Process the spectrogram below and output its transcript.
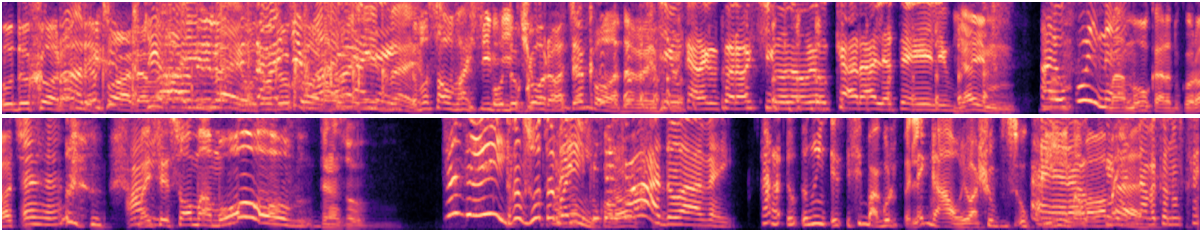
O do corote é foda, Que raiz, velho. O do, do corote. Raiz, gente. velho. Eu vou salvar esse O vídeo. do corote é foda, velho. Tinha um cara com corotinho na meu caralho até ele. E aí, Ah, eu fui, né? mamou o cara do corote? Aham. Ai, Mas você só mamou ou Transou. transou foi também? tipo intercalado lá, velho. Cara, eu, eu não, esse bagulho é legal. Eu acho o clima, Era blá, blá, algo que eu mas, imaginava que eu nunca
